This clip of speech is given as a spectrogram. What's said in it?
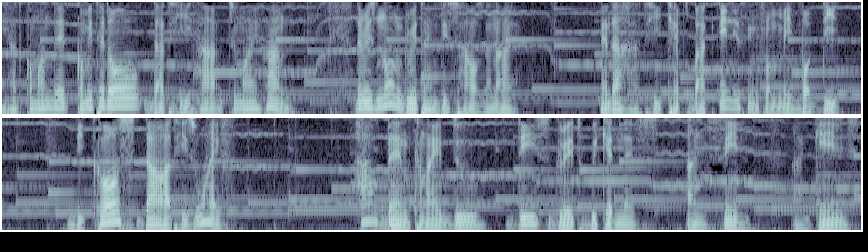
he had commanded, committed all that he had to my hand. There is none greater in this house than I. Neither hath he kept back anything from me but thee, because thou art his wife. How then can I do this great wickedness and sin against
